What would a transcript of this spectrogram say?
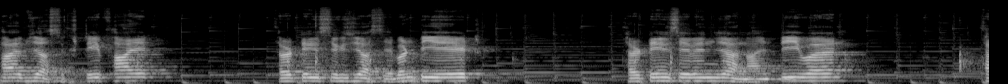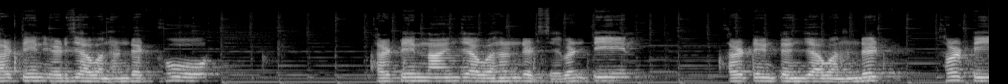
फाइव या सिक्सटी फाइव, थर्टीन सिक्स या सेवेंटी एट, थर्टीन सेवन जा नाइन्टी वन, थर्टीन एट जा one hundred four thirteen nine जा one hundred seventeen thirteen ten जा one hundred thirty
